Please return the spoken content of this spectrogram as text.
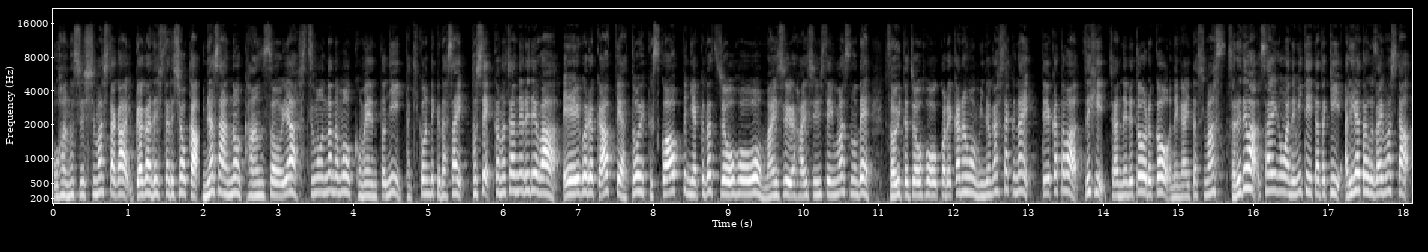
お話ししましたがいかがでしたでしょうか？皆さんの感想や質問などもコメントに書き込んでください。そしてこのチャンネルでは英語力アップや TOEIC スコアアップに役立つ情報を毎週配信していますのでそういった情報をこれからも見逃したくないという方はぜひチャンネル登録をお願いいたします。それでは最後までまで見ていただきありがとうございました。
